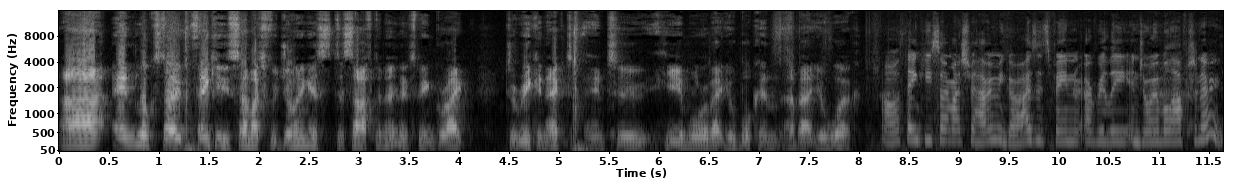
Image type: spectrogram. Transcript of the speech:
Uh, and look, so thank you so much for joining us this afternoon. It's been great to reconnect and to hear more about your book and about your work. Oh, thank you so much for having me, guys. It's been a really enjoyable afternoon.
